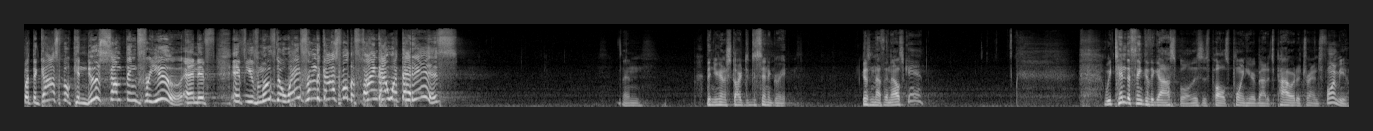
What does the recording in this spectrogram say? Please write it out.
But the gospel can do something for you. And if, if you've moved away from the gospel to find out what that is, then, then you're going to start to disintegrate because nothing else can. We tend to think of the gospel, and this is Paul's point here about its power to transform you.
